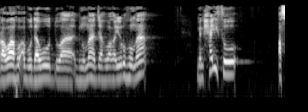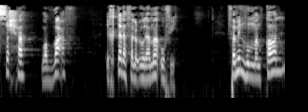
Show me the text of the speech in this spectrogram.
رواه أبو داود وابن ماجه وغيرهما من حيث الصحة والضعف اختلف العلماء فيه. فمنهم من قال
